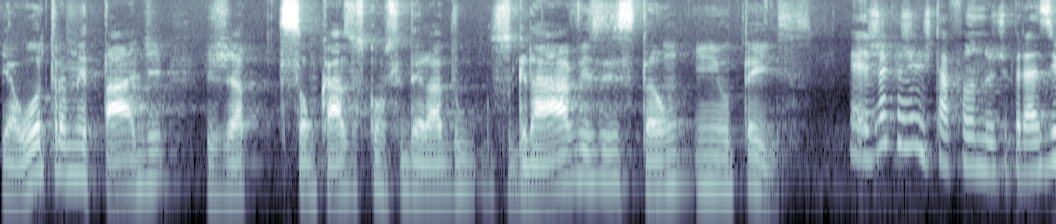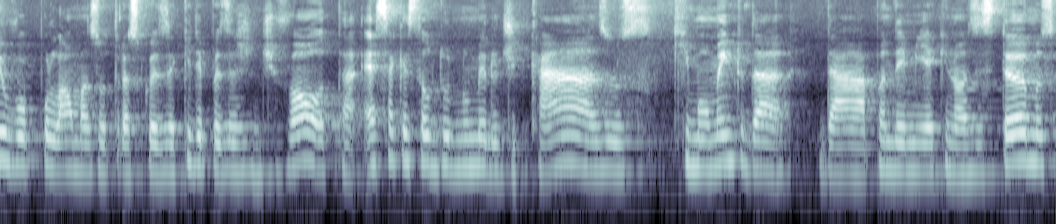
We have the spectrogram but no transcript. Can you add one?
e a outra metade já são casos considerados graves e estão em UTIs. É, já que a gente está falando de Brasil, vou pular umas outras coisas aqui, depois a gente volta. Essa questão do número de casos, que momento da, da pandemia que nós estamos.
